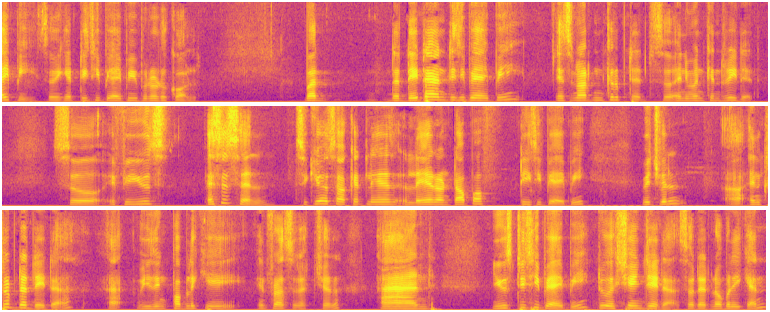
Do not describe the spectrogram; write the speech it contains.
IP so you get TCP IP protocol but the data in TCP IP is not encrypted so anyone can read it. So if you use SSL secure socket layer, layer on top of TCP IP which will uh, encrypt the data uh, using public key infrastructure and use TCP IP to exchange data so that nobody can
